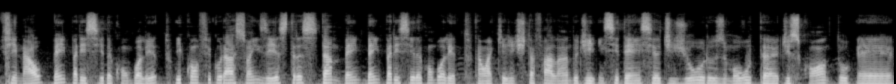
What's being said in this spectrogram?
final bem parecida com o boleto e configurações extras também bem parecida com o boleto. Então aqui a gente está falando de incidência de juros, multa, desconto. É,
